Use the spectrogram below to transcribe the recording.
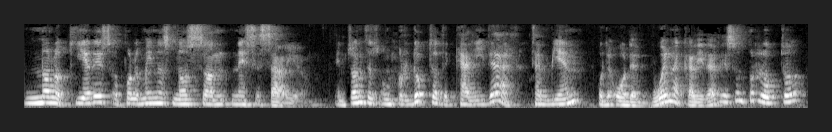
no lo quieres o por lo menos no son necesarios. Entonces, un producto de calidad también, o de, buena calidad, es un producto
